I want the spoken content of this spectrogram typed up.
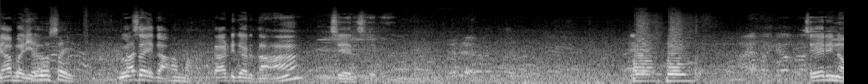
வியாபாரியா? விவசாயி. விவசாயி தான்? ஆமா. காட்டுக்காரு தான். ஆ? சரி சரி. சரிண்ணா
